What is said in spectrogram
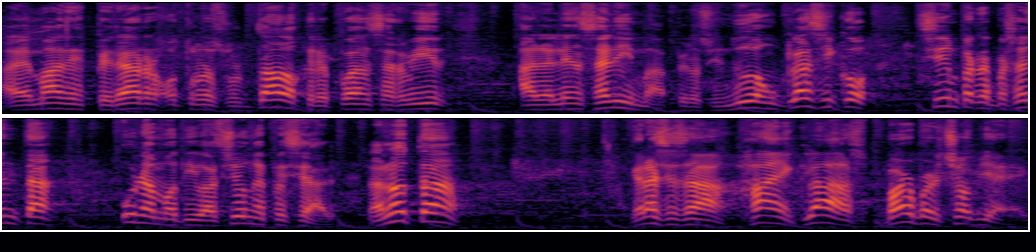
además de esperar otros resultados que le puedan servir a la Alianza Lima. Pero sin duda un clásico siempre representa una motivación especial. La nota gracias a High Class Barbershop Jack.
